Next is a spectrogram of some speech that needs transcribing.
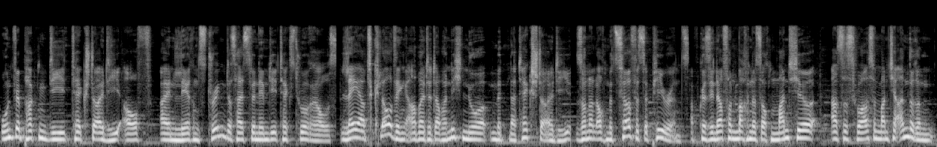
und wir packen die Texture-ID auf einen leeren String, das heißt, wir nehmen die Textur raus. Layered Clothing arbeitet aber nicht nur mit einer Texture-ID, sondern auch mit Surface Appearance. Abgesehen davon machen das auch manche Accessoires und manche anderen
